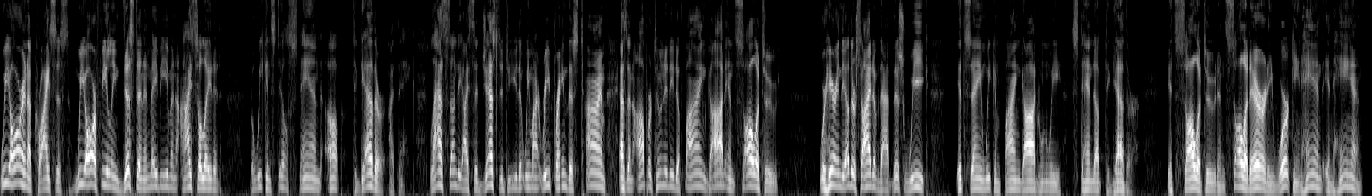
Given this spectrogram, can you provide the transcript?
we are in a crisis. We are feeling distant and maybe even isolated, but we can still stand up together, I think. Last Sunday, I suggested to you that we might reframe this time as an opportunity to find God in solitude. We're hearing the other side of that this week. It's saying we can find God when we stand up together. It's solitude and solidarity working hand in hand.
